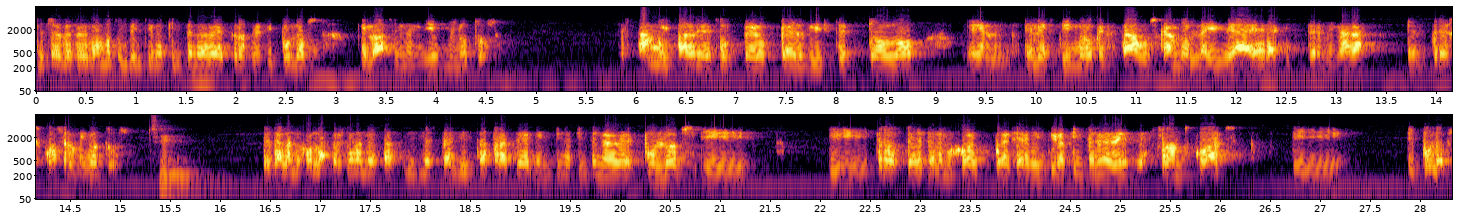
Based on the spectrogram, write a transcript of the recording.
muchas veces vamos un 21-15-9 de crosses y pull-ups que lo hacen en 10 minutos. Está muy padre eso, pero perdiste todo el, el estímulo que se estaba buscando. La idea era que terminara en 3, 4 minutos. Sí. Entonces a lo mejor la persona no está, no está lista para hacer 21, 59 pull-ups y, y thrusters, a lo mejor puede ser 21, 59 de front squats y, y pull-ups,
